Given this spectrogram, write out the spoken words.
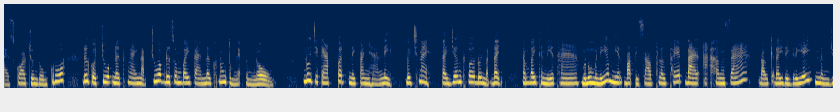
ដែលស្គាល់ជនរងគ្រោះឬក៏ជួបនៅថ្ងៃណាត់ជួបឬសូម្បីតែនៅក្នុងទំនាក់ទំនងនោះជាការពិតនៃបញ្ហានេះដូច្នេះ តែយើងធ្វើដោយម្ដេចដើម្បីធានាថាមនុស្សម្នាមានបទពិសោធន៍ផ្លូវភេទដែលអហិង្សាដោយក្តីរីករាយនិងយ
